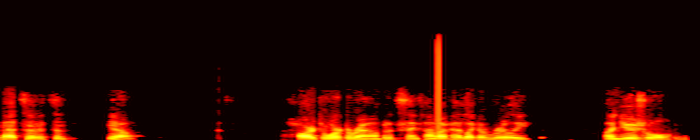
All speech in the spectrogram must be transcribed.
yeah, it's a, it's a, you know, it's hard to work around, but at the same time, I've had like a really unusual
